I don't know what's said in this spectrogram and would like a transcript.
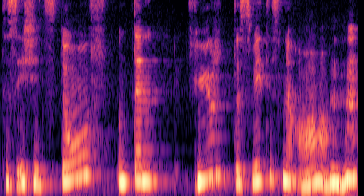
Das ist jetzt doof und dann führt das wieder noch an. Mhm.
